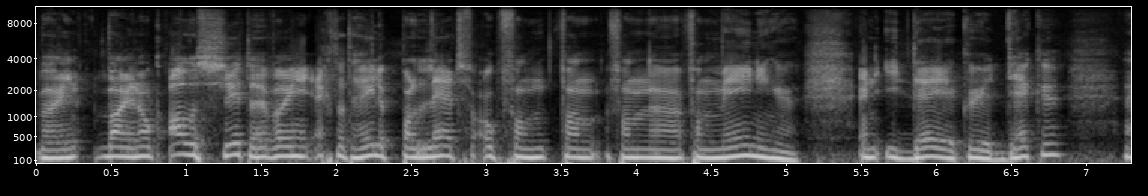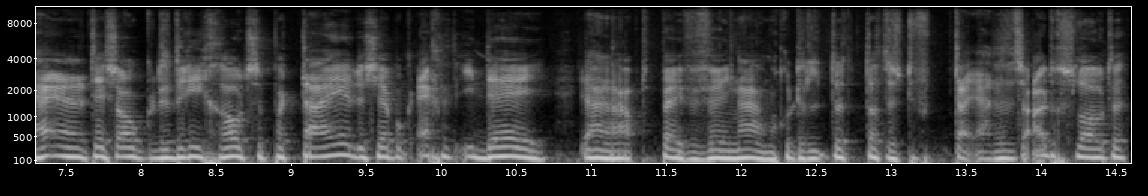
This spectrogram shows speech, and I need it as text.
Waarin, waarin ook alles zit. Hè, waarin je echt het hele palet ook van, van, van, eh, van meningen en ideeën kun je dekken. Hè, en het is ook de drie grootste partijen. Dus je hebt ook echt het idee. Ja, nou, op de PVV na. Maar goed, dat, dat, dat is, ja, dat is uitgesloten.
